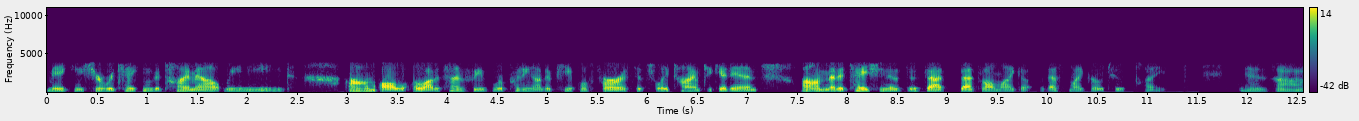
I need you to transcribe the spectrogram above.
Making sure we're taking the time out we need um all a lot of times we we're putting other people first. It's really time to get in. Um meditation is is that that's all my go that's my go to place is uh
